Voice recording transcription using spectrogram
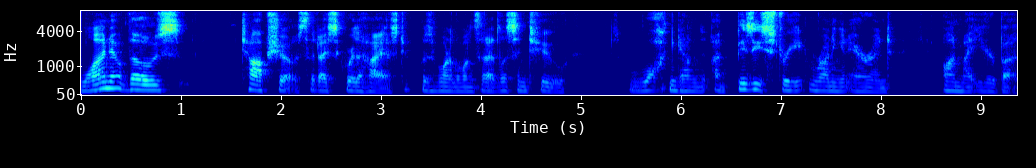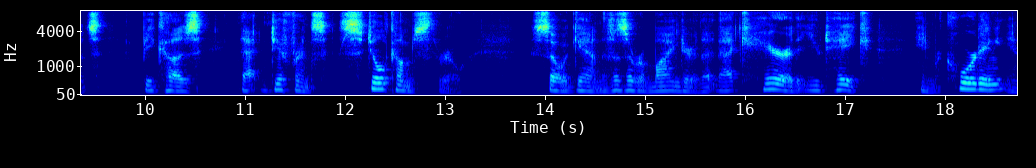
one of those top shows that I scored the highest was one of the ones that I listened to walking down a busy street running an errand on my earbuds because that difference still comes through. So again, this is a reminder that that care that you take in recording, in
